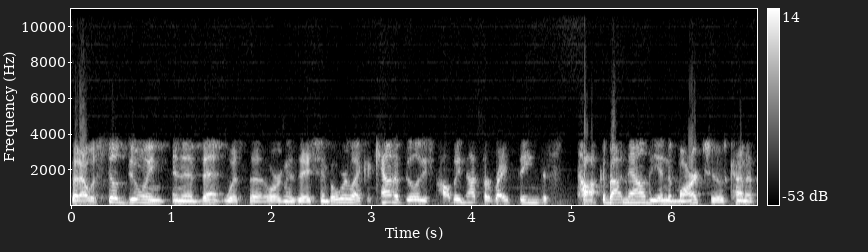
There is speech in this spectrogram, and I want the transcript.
but I was still doing an event with the organization. But we're like, accountability is probably not the right thing to talk about now. The end of March, it was kind of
